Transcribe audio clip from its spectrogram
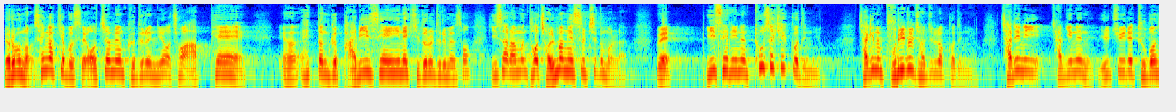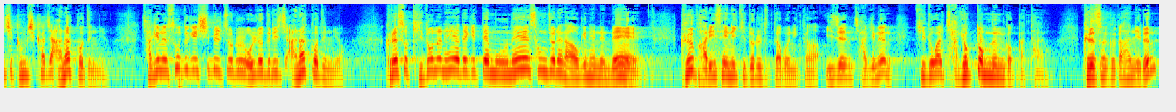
여러분 생각해 보세요. 어쩌면 그들은요, 저 앞에 어, 했던 그 바리새인의 기도를 들으면서 이 사람은 더 절망했을지도 몰라요. 왜? 이 세리는 토색했거든요. 자기는 불의를 저질렀거든요. 자신이, 자기는 일주일에 두 번씩 금식하지 않았거든요. 자기는 소득의 11조를 올려드리지 않았거든요. 그래서 기도는 해야 되기 때문에 성전에 나오긴 했는데 그 바리새인의 기도를 듣다 보니까 이젠 자기는 기도할 자격도 없는 것 같아요. 그래서 그가 한 일은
